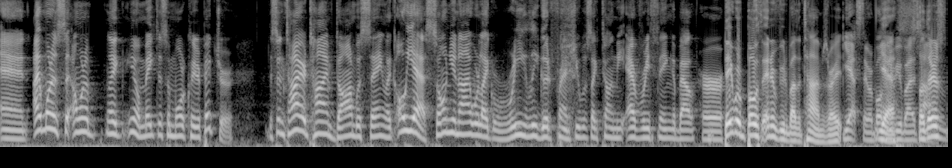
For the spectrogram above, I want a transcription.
And I want to say, I want to like you know make this a more clear picture. This entire time, Dawn was saying like, "Oh yeah, Sonya and I were like really good friends." She was like telling me everything about her. they were both interviewed by the Times, right? yes, they were both yeah. interviewed by the so Times. So there's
